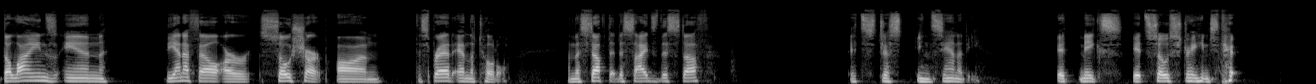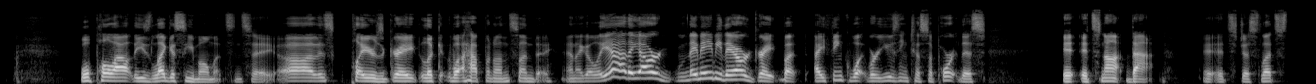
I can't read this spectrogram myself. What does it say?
the lines in the NFL are so sharp on the spread and the total. And the stuff that decides this stuff, it's just insanity it makes it so strange that we'll pull out these legacy moments and say, "Oh, this player's great. Look at what happened on Sunday." And I go, well, "Yeah, they are. They maybe they are great, but I think what we're using to support this, it, it's not that. It's just let's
